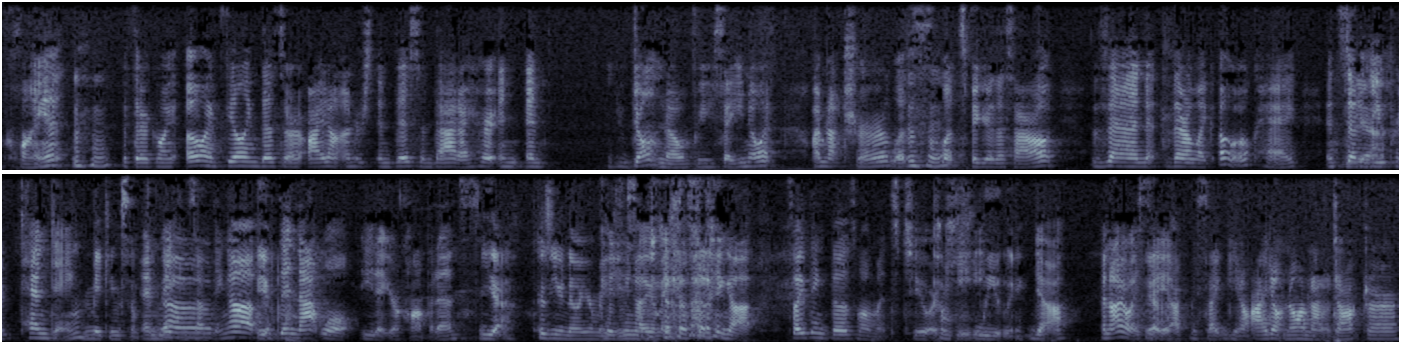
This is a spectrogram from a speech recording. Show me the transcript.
client. Mm-hmm. If they're going, oh, I'm feeling this, or I don't understand this and that, I heard, and and you don't know, and for you to say, you know what, I'm not sure. Let's Mm-hmm. let's figure this out. Then they're like, oh, okay. Instead Yeah. of you pretending Making something and making up. something up, Yeah. then that will eat at your confidence Yeah, because you know you're making you know you're making something up. So I think those moments too are key. completely. Yeah. And I always say, Yeah. it's like, you know, I don't know, I'm not a doctor.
